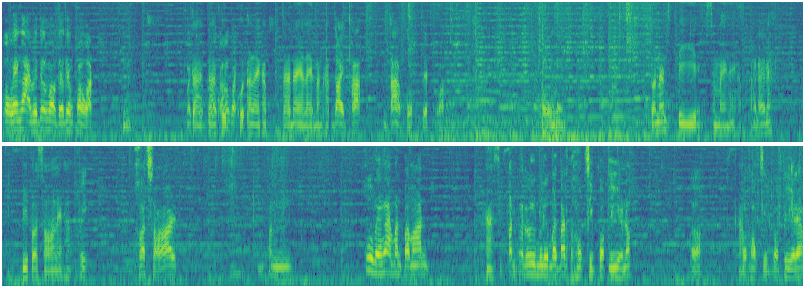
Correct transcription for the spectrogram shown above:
ว่าง่ายๆไปเรื่องว่าแต่เรื่องประวัติอืมมตาตาขุดเขก็ขุดอะไรครับ ตาได้อะไรบ้างครับ ได้พระตาปกเจ็ดวังองค์หนึ่งตอนนั้นปีสมัยไหนครับอะไรนะ ปีพศอะไรครับข้อสอมันพูดง่ายๆมันประมาณ50มันปีก็ลืมลืมไปบ้านก็หกสิบกว่าปีแล้วเนาะเออครับหกสิบกว่าปีแล้ว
